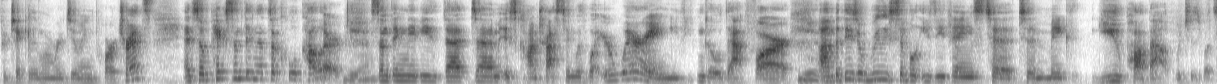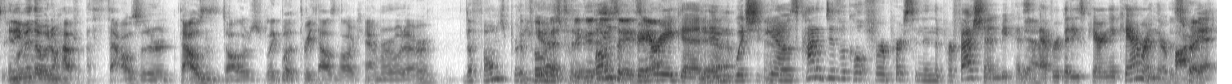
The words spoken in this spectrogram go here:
particularly when we're doing portraits. And so pick something that's a cool color, Yeah. something maybe that um, is contrasting with what you're wearing, if you can go that far. Yeah. Um, but these are really simple, easy things to to make you pop out, which is what's and important. even though we don't have a thousand or thousands of dollars, like what three thousand dollar camera or whatever, the phone's pretty the phone good. is pretty today. good. Phones these are days, yeah. very good, Yeah. and which you know is kind of difficult for a person in the profession because Yeah. everybody's carrying a camera in their That's pocket. right.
